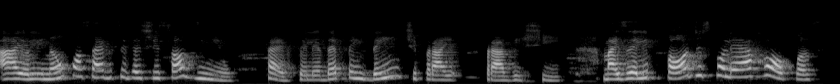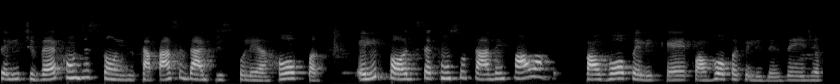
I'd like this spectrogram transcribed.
ah, ele não consegue se vestir sozinho, certo? Ele é dependente para para vestir, mas ele pode escolher a roupa. Se ele tiver condições e capacidade de escolher a roupa, ele pode ser consultado em qual, qual roupa ele quer, qual roupa que ele deseja.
